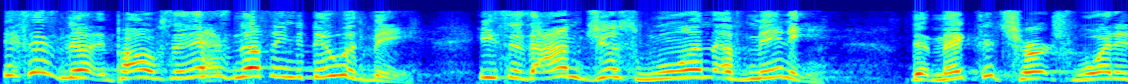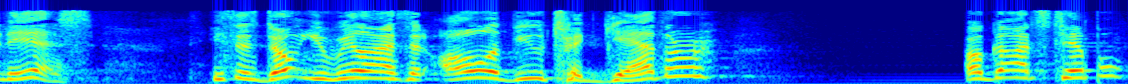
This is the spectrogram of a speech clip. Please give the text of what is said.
It says nothing, Paul says it has nothing to do with me. He says, I'm just one of many that make the church what it is. He says, Don't you realize that all of you together are God's temple?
